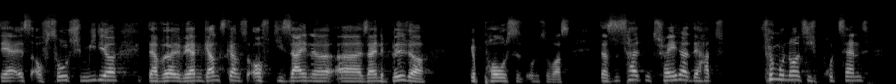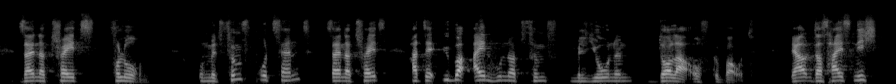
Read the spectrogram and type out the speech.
der ist auf Social Media, da werden ganz, ganz oft die seine, äh, seine Bilder gepostet und sowas. Das ist halt ein Trader, der hat 95 Prozent seiner Trades verloren. Und mit 5% seiner Trades hat er über 105 Millionen Dollar aufgebaut. Ja, und das heißt nicht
